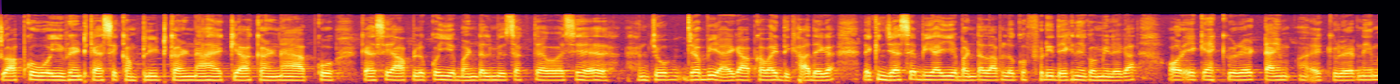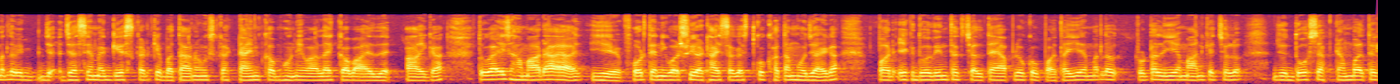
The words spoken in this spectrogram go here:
जो आपको वो इवेंट कैसे कंप्लीट करना है, क्या करना है, आपको कैसे आप लोग को ये बंडल मिल सकता है, वैसे जो जब भी आएगा आपका भाई दिखा देगा। लेकिन जैसे भी आए, ये बंडल आप लोग को फ्री देखने को मिलेगा। और एक एक्यूरेट टाइम एक्यूरेट नहीं मतलब एक जैसे मैं गेस करके बता रहा हूँ, इसका टाइम कब होने वाला है, कब आएगा। तो गाइज़ हमारा ये फोर्थ एनिवर्सरी अट्ठाईस अगस्त को ख़त्म हो जाएगा, पर एक दो दिन तक चलता है, आप लोग को पता ही है। मतलब टोटल ये मान के चलो, जो दो सेप्टेम्बर तक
